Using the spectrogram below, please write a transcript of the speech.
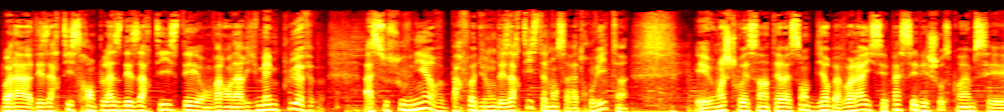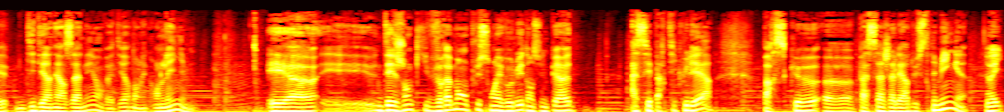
Voilà, des artistes remplacent des artistes et on va, on n'arrive même plus à, se souvenir parfois du nom des artistes tellement ça va trop vite. Et moi, je trouvais ça intéressant de dire, bah voilà, il s'est passé des choses quand même ces dix dernières années, on va dire, dans les grandes lignes. Et, euh, et des gens qui vraiment en plus ont évolué dans une période assez particulière parce que euh, passage à l'ère du streaming. Oui.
